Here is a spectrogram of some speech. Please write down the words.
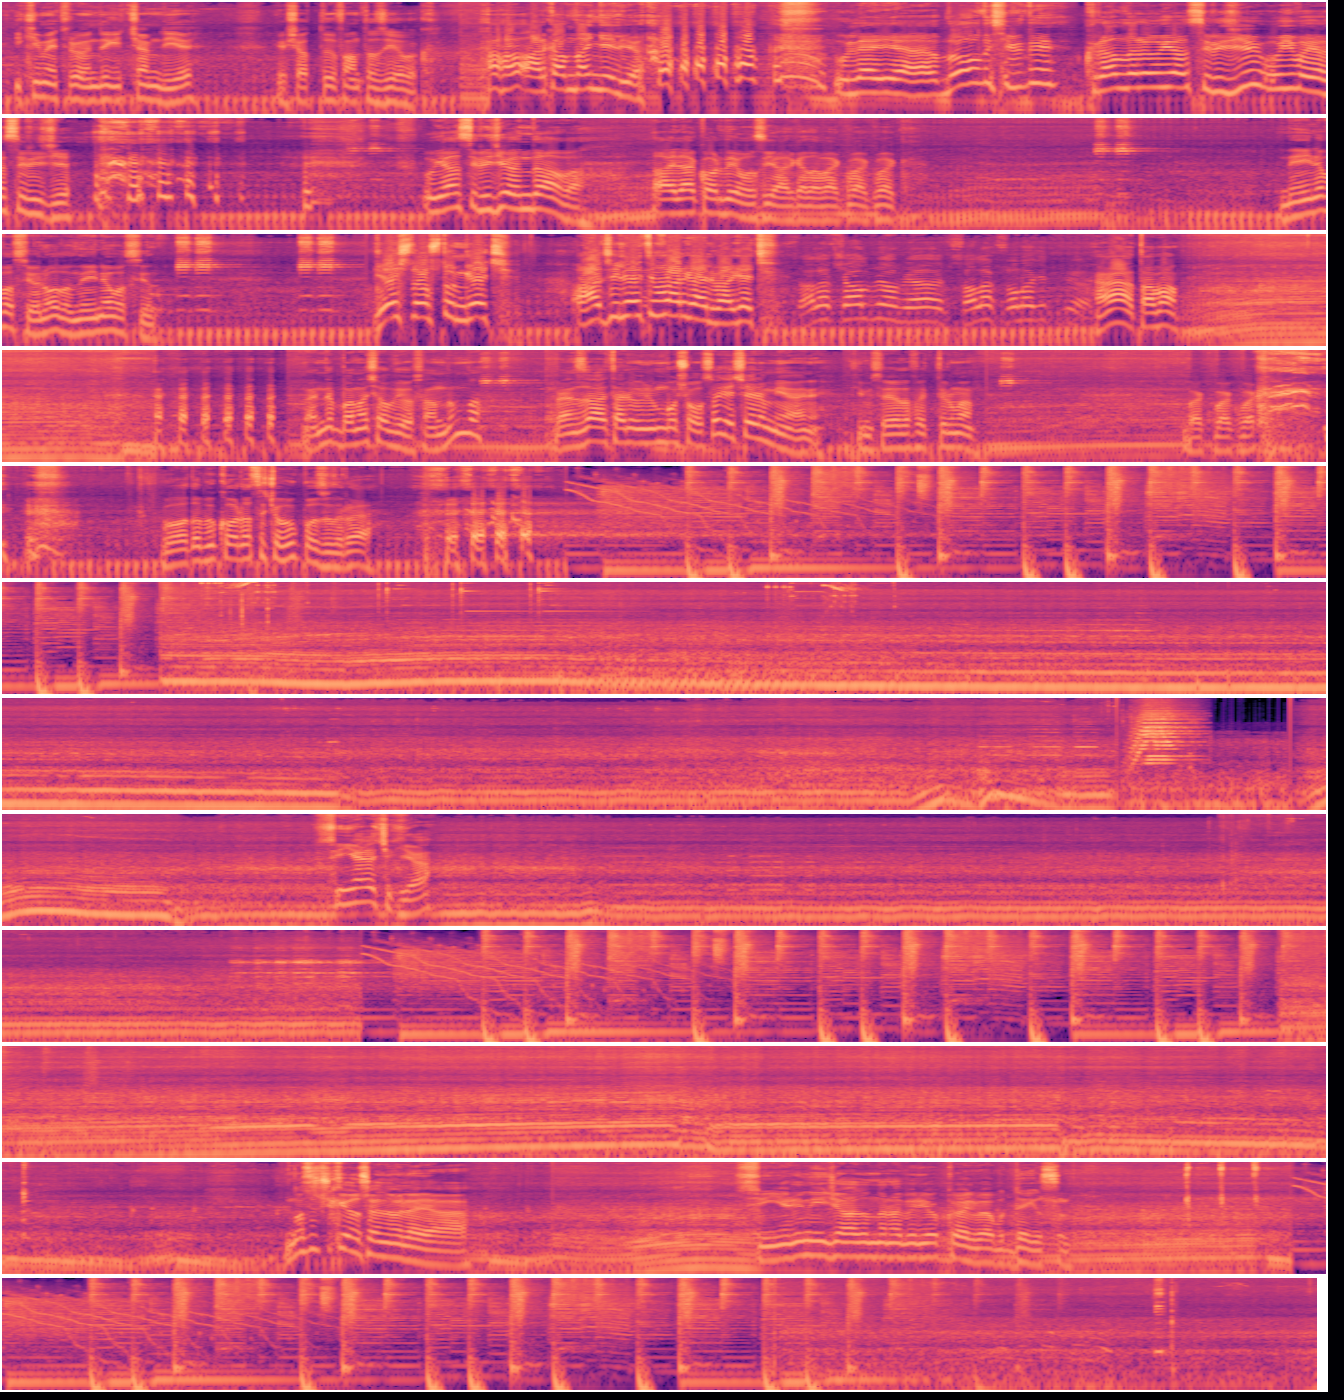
2 metre önde gideceğim diye yaşattığı fantaziye bak. Arkamdan geliyor. Ulan ya ne oldu şimdi? Kurallara uyan sürücü, uymayan sürücü. uyan sürücü önde ama. Hala kornaya basıyor arkada bak bak bak. Neyine basıyorsun oğlum neyine basıyorsun? Geç dostum geç. Aciliyetin var galiba geç. Sana çalmıyorum ya. Salak sola gitmiyor. Ha tamam. ben de bana çalıyor sandım da. Ben zaten önüm boş olsa geçerim yani. Kimseye laf ettirmem. Bak bak bak. Bu adamın kornası çabuk bozulur ha. Sinyal açık ya. Nasıl çıkıyorsun sen öyle ya? Sinyalin icadından haberi yok galiba bu Deus'un.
